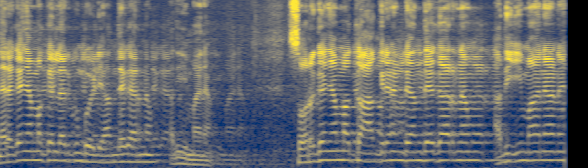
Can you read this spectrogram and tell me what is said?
നരകം നമുക്ക് എല്ലാവർക്കും പേടി അന്തേ കാരണം? അത് ഈമാനാണ് സ്വർഗം നമുക്ക് ആഗ്രഹമുണ്ട് എന്തേ കാരണം? അത് ഈമാനാണ്.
